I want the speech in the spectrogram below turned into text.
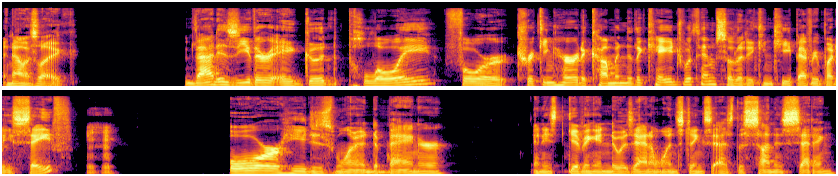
And I was like, that is either a good ploy for tricking her to come into the cage with him so that he can keep everybody safe, hmm or he just wanted to bang her and he's giving into his animal instincts as the sun is setting.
